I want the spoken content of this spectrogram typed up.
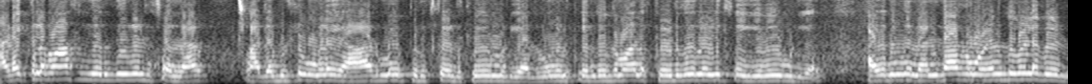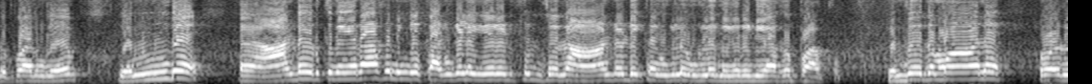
அடைக்கலமாக இருந்தீர்கள் சொன்னால் அதை விட்டு உங்களை யாருமே பிரித்து எடுக்கவே முடியாது. உங்களுக்கு எந்த விதமான கெடுதலையும் செய்யவே முடியாது. அதை நீங்கள் நன்றாக உணர்ந்து கொள்ள வேண்டும். பாருங்க எந்த ஆண்டவருக்கு நேராக நீங்கள் கண்களை ஏறெடுத்துன்னு சொன்னால் ஆண்டோடைய கண்களை உங்களை நேரடியாக பார்க்கும். எந்த விதமான ஒரு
